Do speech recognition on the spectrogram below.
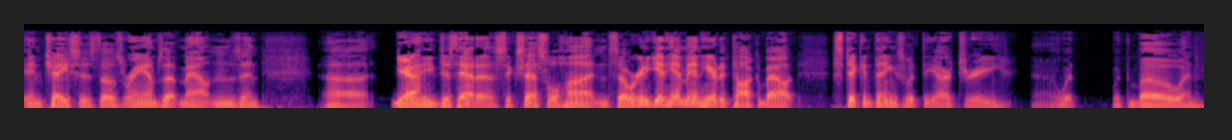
and chases those rams up mountains and uh, Yeah. and he just had a successful hunt, and so we're going to get him in here to talk about sticking things with the archery, uh, with with the bow, and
